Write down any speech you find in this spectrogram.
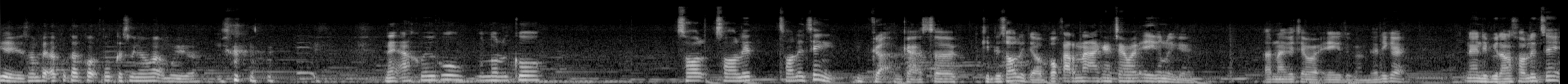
iya iya sampai aku takut tugas ning awakmu ya. Nek aku itu menurutku sol solid solid sih nggak nggak segitu solid ya. Apa karena akeh cewek gitu ya karena akeh cewek gitu kan. Jadi kayak nek yang dibilang solid sih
